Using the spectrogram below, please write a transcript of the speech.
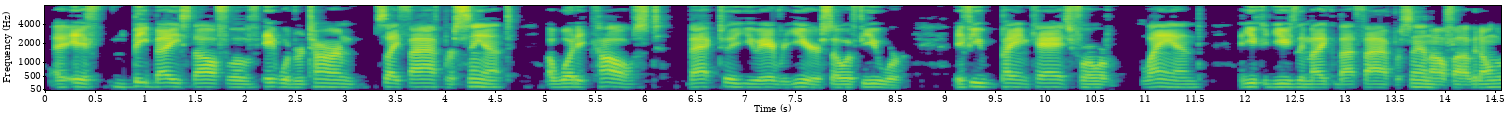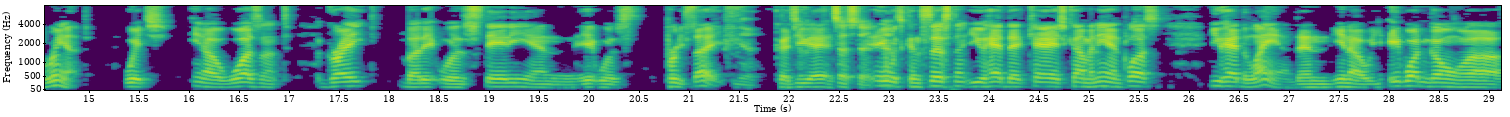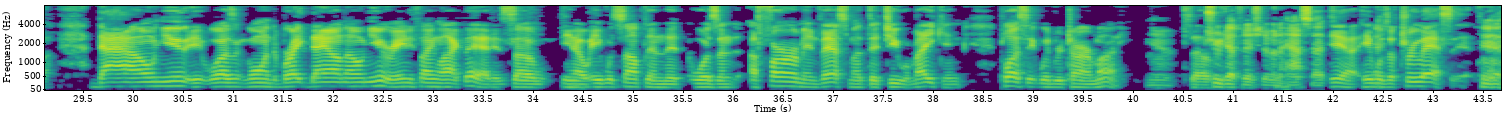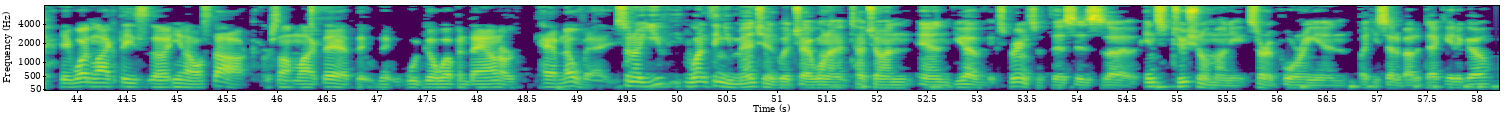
if be based off of, it would return say five percent of what it cost back to you every year. So if you were, if you paying cash for land, you could usually make about five percent off of it on the rent, which you know wasn't great, but it was steady and it was pretty safe. Yeah, because you had consistent. It yeah. was consistent. You had that cash coming in, plus you had the land, and you know it wasn't going to uh, die on you. It wasn't going to break down on you or anything like that. And so you know it was something that was an, a firm investment that you were making. Plus, it would return money. Yeah. So true definition of an asset. Yeah, it was a true asset. Yeah. It wasn't like a piece, uh, you know, a stock or something like that, that that would go up and down or have no value. So, no, you one thing you mentioned, which I want to touch on, and you have experience with this, is uh, institutional money started pouring in, like you said, about a decade ago.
